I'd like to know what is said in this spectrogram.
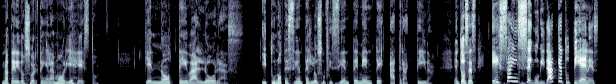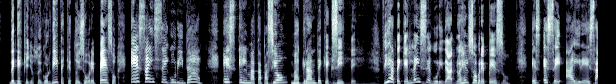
no ha tenido suerte en el amor y es esto, que no te valoras y tú no te sientes lo suficientemente atractiva. Entonces, esa inseguridad que tú tienes de que es que yo soy gordita, es que estoy sobrepeso, esa inseguridad es el matapasión más grande que existe. Fíjate que es la inseguridad, no es el sobrepeso, es ese aire, esa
